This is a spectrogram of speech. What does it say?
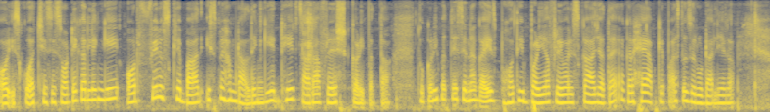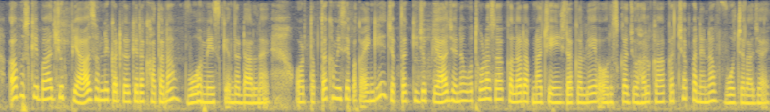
और इसको अच्छे से सोटे कर लेंगे और फिर उसके बाद इसमें हम डाल देंगे ढेर सारा फ्रेश कड़ी पत्ता। तो कड़ी पत्ते से ना गाइस बहुत ही बढ़िया फ्लेवर इसका आ जाता है। अगर है आपके पास तो ज़रूर डालिएगा। अब उसके बाद जो प्याज हमने कट करके रखा था ना, वो हमें इसके अंदर डालना है। और तब तक हम इसे पकाएँगे। जब तक कि जो प्याज है ना, वो थोड़ा सा कलर अपना चेंज ना कर ले और उसका जो हल्का कच्चापन है ना, वो चला जाए।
